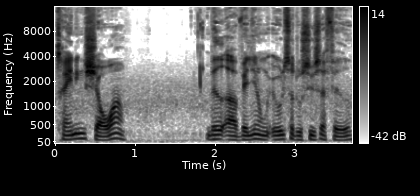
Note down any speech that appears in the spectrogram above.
træning sjovere ved at vælge nogle øvelser, du synes er fede.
